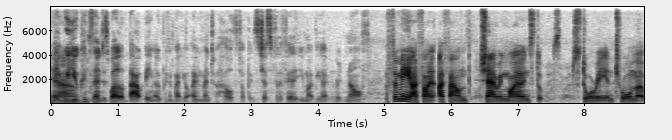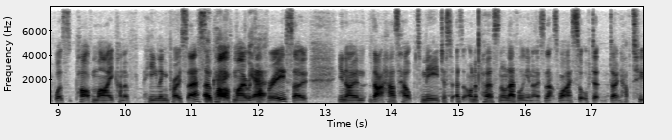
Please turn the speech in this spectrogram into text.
Like, were you concerned as well about being open about your own mental health topics, just for the fear that you might be like written off? for me, I find I found sharing my own sto- story and trauma was part of my kind of healing process and part of my yeah. recovery. So, you know, and that has helped me just as on a personal level. You know, so that's why I sort of don't, don't have to.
